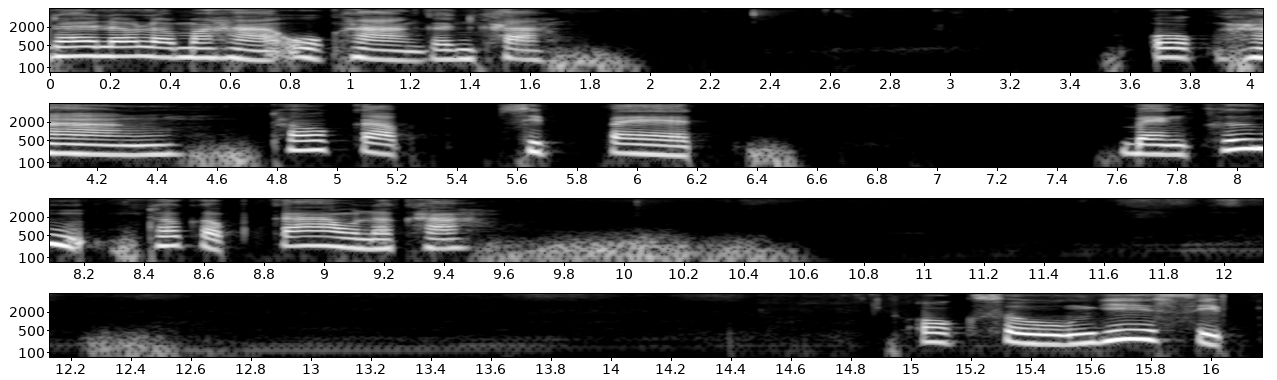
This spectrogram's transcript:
ได้แล้วเรามาหาอกห่างกันค่ะ อกห่างเท่ากับ 18 แบ่งครึ่งเท่ากับ 9 นะคะอกสูง 20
